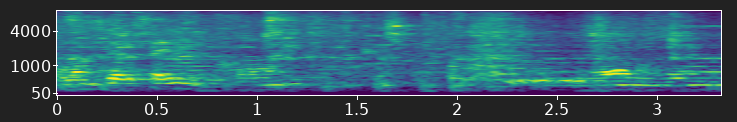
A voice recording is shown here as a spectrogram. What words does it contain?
Walang pero sa iyo. Ayan, ayan.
